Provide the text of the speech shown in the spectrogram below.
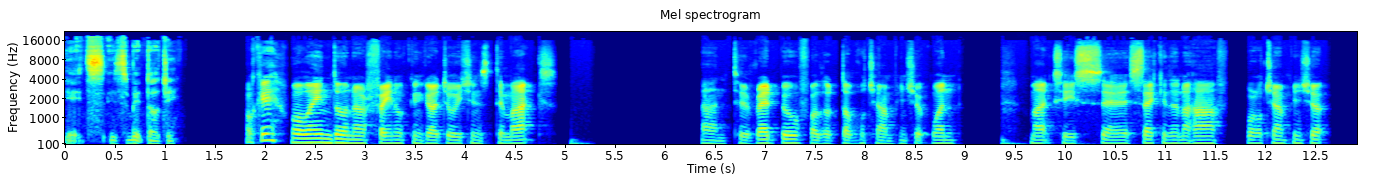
it's it's a bit dodgy. Okay, we'll end on our final congratulations to Max and to Red Bull for their double championship win. Max's uh, second and a half world championship.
